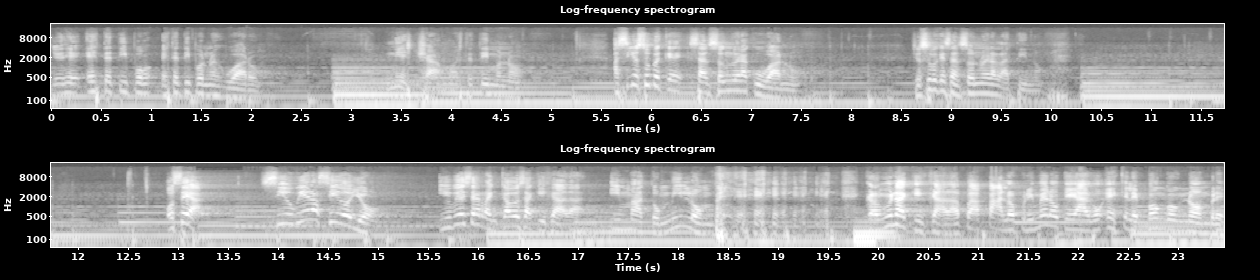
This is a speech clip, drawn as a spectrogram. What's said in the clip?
Yo dije, este tipo, este tipo no es guaro, ni es chamo, este tipo no. Así yo supe que Sansón no era cubano. Yo supe que Sansón no era latino. O sea, si hubiera sido yo y hubiese arrancado esa quijada y mato mil hombres con una quijada, papá, lo primero que hago es que le pongo un nombre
